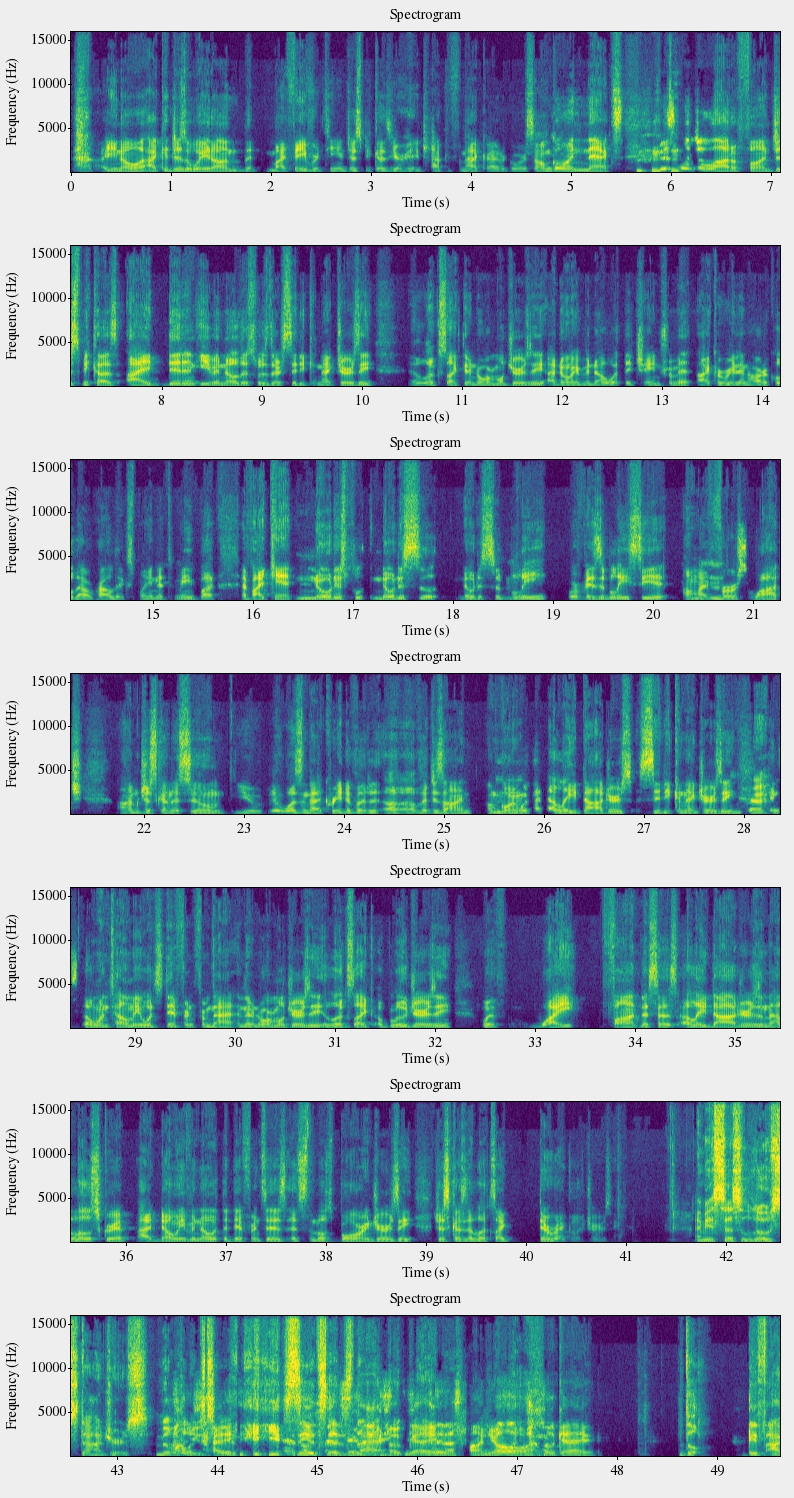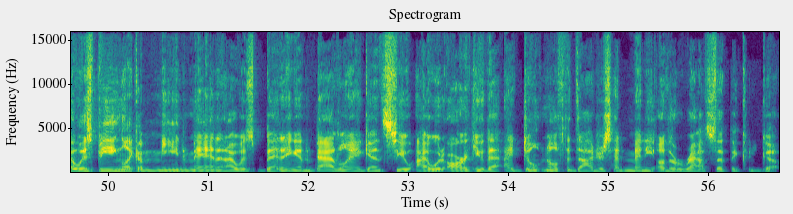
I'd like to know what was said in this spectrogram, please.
you know what? I could just wait on the my favorite team just because you're drafted from that category. So I'm going next. this one's a lot of fun just because I didn't even know this was their City Connect jersey. It looks like their normal jersey. I don't even know what they changed from it. I could read an article that would probably explain it to me. But if I can't notice notice noticeably or visibly see it on my Mhm. first watch, I'm just gonna assume you it wasn't that creative a, uh, of a design. I'm going Mhm. with the LA Dodgers City Connect jersey. okay. Can someone tell me what's different from that in their normal jersey? It looks like a blue jersey with white font that says LA Dodgers and that little script. I don't even know what the difference is. It's the most boring jersey just because it looks like their regular jersey. I mean, it says Los Dodgers, Millard. Oh, you see, you see, it says that. Okay. In Espanol. Okay. the if I was being like a mean man and I was betting and battling against you, I would argue that I don't know if the Dodgers had many other routes that they could go.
